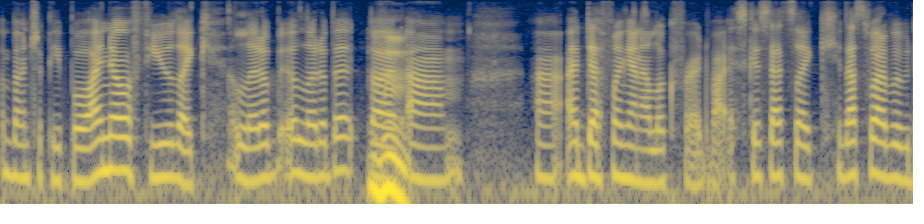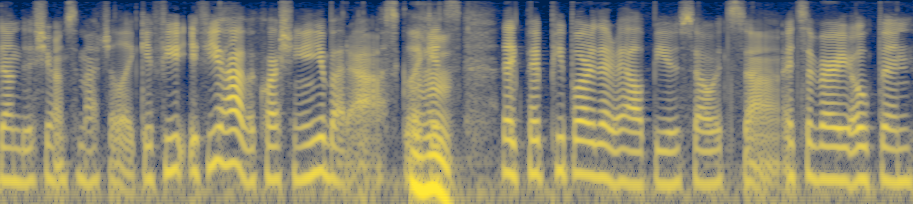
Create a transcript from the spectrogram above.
a bunch of people. I know a few, like a little bit, a little bit, but Mhm. um, uh, I'm definitely gonna look for advice because that's like that's what we've done this year on Symetra. Like if you if you have a question, you better ask. Like Mhm. it's like pe- people are there to help you. So it's uh, it's a very open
